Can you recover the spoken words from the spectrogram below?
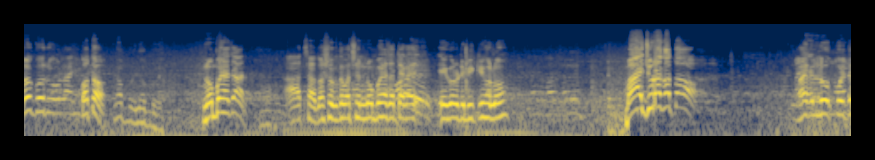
ও গরু কত? নব্বই হাজার। আচ্ছা দর্শক দেখতে পাচ্ছেন নব্বই হাজার টাকায় এই গরুটি বিক্রি হলো। ভাই জোড়া কত? ভাই লোক কইতে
